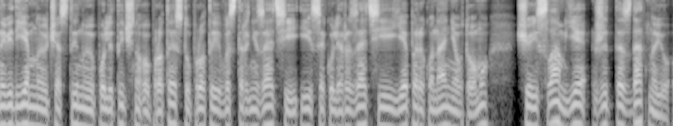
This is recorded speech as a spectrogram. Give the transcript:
Невід'ємною частиною політичного протесту проти вестернізації і секуляризації є переконання в тому, що іслам є життєздатною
